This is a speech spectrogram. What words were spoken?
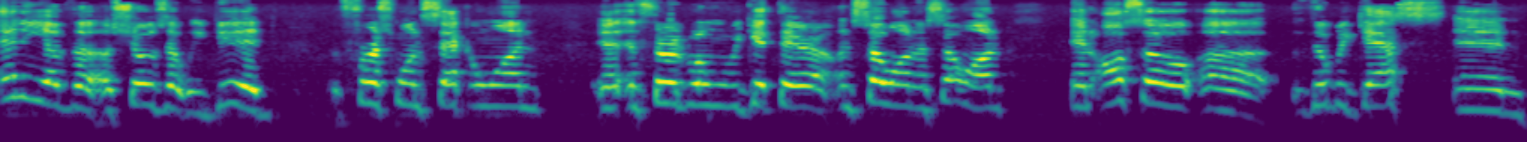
any of the uh, shows that we did, first one, second one, and third one when we get there, and so on and so on. And also, uh, there'll be guests and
